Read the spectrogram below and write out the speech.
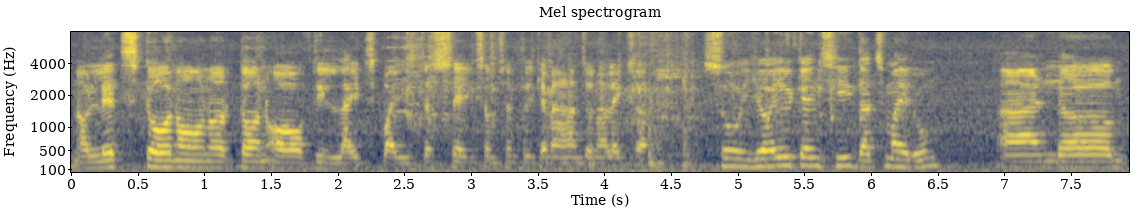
Now let's turn on or turn off the lights by just saying some simple commands on Alexa. So here you can see that's my room, and um,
